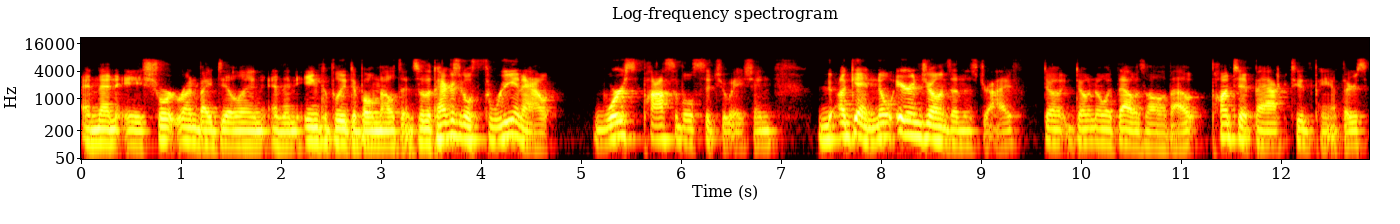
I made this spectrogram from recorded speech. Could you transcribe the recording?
and then a short run by Dillon, and then incomplete to Bo Melton. So the Packers go three and out. Worst possible situation. Again, no Aaron Jones on this drive. Don't don't know what that was all about. Punt it back to the Panthers.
